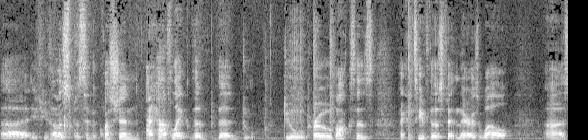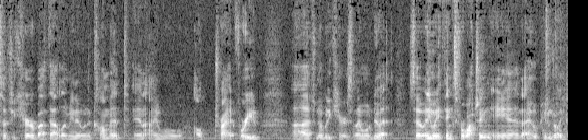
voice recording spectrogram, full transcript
Uh, if you have a specific question, I have like the the dual pro boxes. I can see if those fit in there as well. Uh, so if you care about that, let me know in a comment, and I will I'll try it for you. Uh, if nobody cares, then I won't do it. So anyway, thanks for watching, and I hope you enjoyed.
